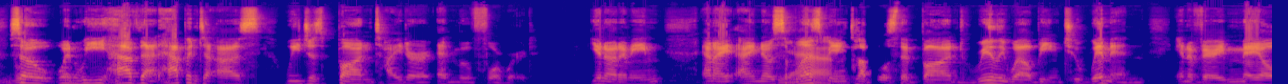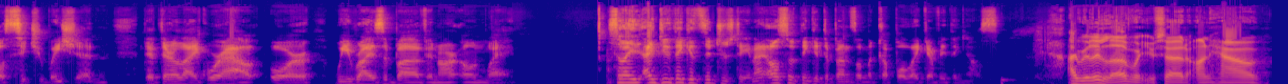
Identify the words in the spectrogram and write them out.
Mm-hmm. So when we have that happen to us, we just bond tighter and move forward. You know what I mean? And I, I know some yeah. lesbian couples that bond really well being two women in a very male situation that they're like, we're out or we rise above in our own way. So I, I do think it's interesting. I also think it depends on the couple, like everything else. I really love what you said on how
